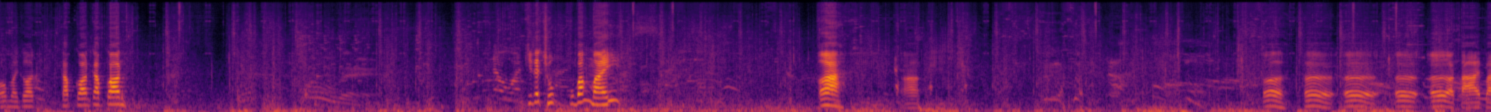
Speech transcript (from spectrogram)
oh my god กลับก่อนกลับก่อน คิดจะชุบกูบ้างไหมอ่าอ่า เออ เออ เออ เออ เออ ตายไป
